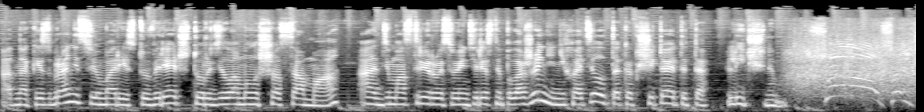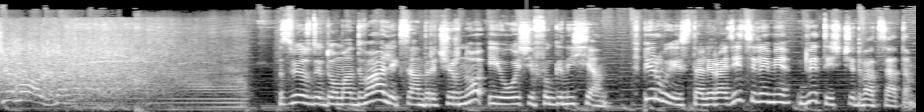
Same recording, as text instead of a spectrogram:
Однако избранница юмориста уверяет, что родила малыша сама, а демонстрировать свое интересное положение не хотела, так как считает это личным. С ума сойти можно! Звезды «Дома-2» Александра Черно и Иосиф Аганесян впервые стали родителями в 2020-м.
